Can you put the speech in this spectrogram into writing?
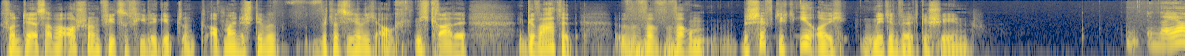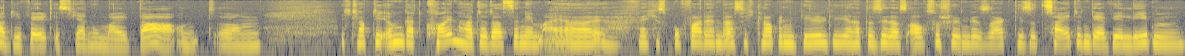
von der es aber auch schon viel zu viele gibt und auf meine Stimme wird das sicherlich auch nicht gerade gewartet. W warum beschäftigt ihr euch mit dem Weltgeschehen? Naja, die Welt ist ja nun mal da und ähm, ich glaube, die Irmgard Coin hatte das in dem, äh, welches Buch war denn das? Ich glaube, in Gilgi hatte sie das auch so schön gesagt, diese Zeit, in der wir leben,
